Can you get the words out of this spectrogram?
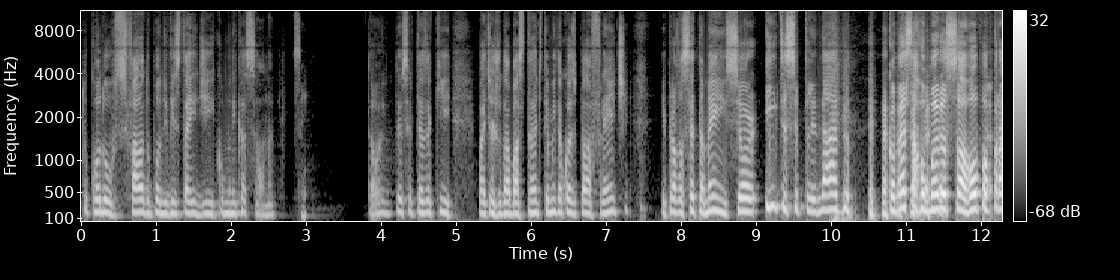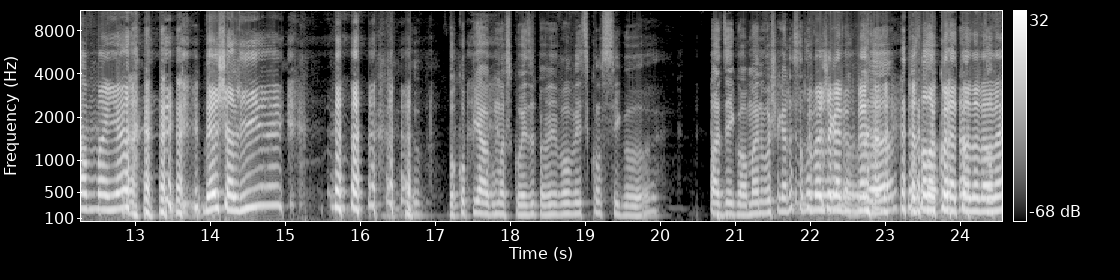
do- quando se fala do ponto de vista aí de comunicação, né? Sim. Então, eu tenho certeza que vai te ajudar bastante, tem muita coisa pela frente. E para você também, senhor indisciplinado, começa arrumando a sua roupa para amanhã, deixa ali. Vou copiar algumas coisas pra ver, vamos ver se consigo fazer igual, mas não vou chegar nessa Não vai chegar não. nessa- Não, nessa loucura toda, não, né?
